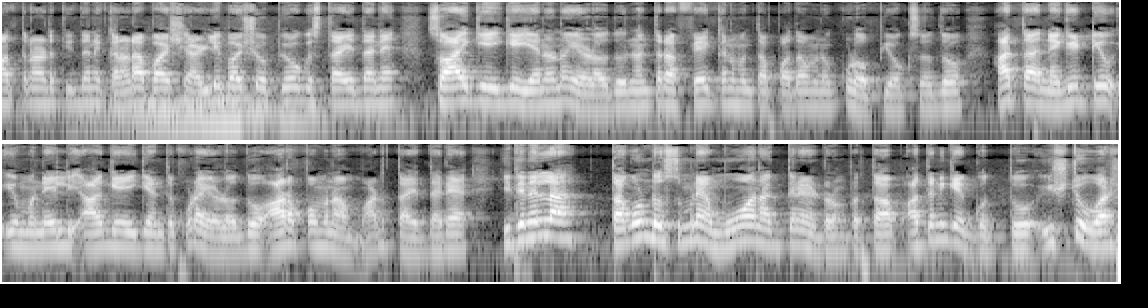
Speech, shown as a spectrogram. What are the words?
ಮಾತನಾಡ್ತಿದ್ದಾನೆ ಕನ್ನಡ ಭಾಷೆ, ಹಳ್ಳಿ ಭಾಷೆ ಉಪಯೋಗಿಸ್ತಾ ಇದ್ದಾನೆ. ಸೊ ಹಾಗೆ ಹೀಗೆ ಏನೇನೋ ಹೇಳೋದು. ನಂತರ ಫೇಕ್ ಅನ್ನುವಂಥ ಪದವನ್ನು ಕೂಡ ಉಪಯೋಗಿಸೋದು. ಆತ ನೆಗೆಟಿವ್ ಈ ಮನೆಯಲ್ಲಿ ಹಾಗೆ ಹೀಗೆ ಅಂತ ಕೂಡ ಹೇಳೋದು, ಆರೋಪವನ್ನು ಮಾಡ್ತಾ ಇದ್ದಾರೆ. ಇದನ್ನೆಲ್ಲ ತಗೊಂಡು ಸುಮ್ಮನೆ ಮೂವ್ ಆನ್ ಆಗ್ತಾನೆ ಡ್ರೋನ್ ಪ್ರತಾಪ್. ಆತನಿಗೆ ಗೊತ್ತು, ಇಷ್ಟು ವರ್ಷ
